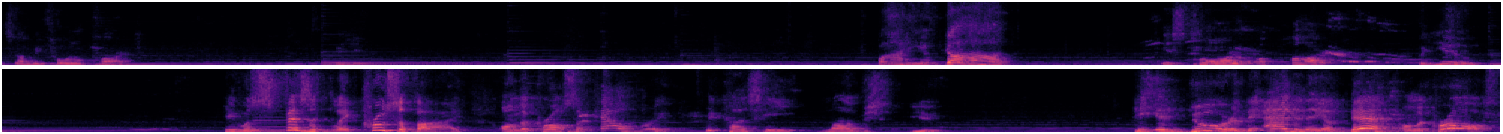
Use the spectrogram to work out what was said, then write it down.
is going to be torn apart for you. The body of God is torn apart for you. He was physically crucified on the cross of Calvary because he loves you. He endured the agony of death on the cross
